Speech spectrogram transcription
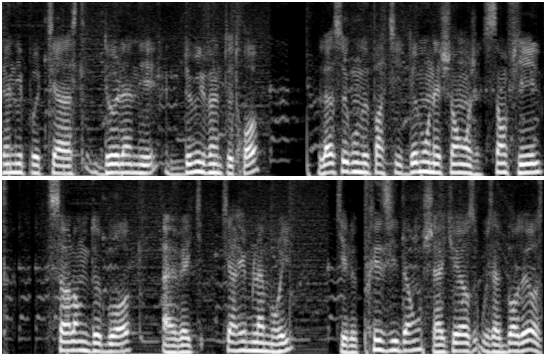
dernier podcast de l'année 2023. La seconde partie de mon échange sans filtre, sans langue de bois, avec Karim Lamouri, qui est le président chez Hackers Without Borders.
